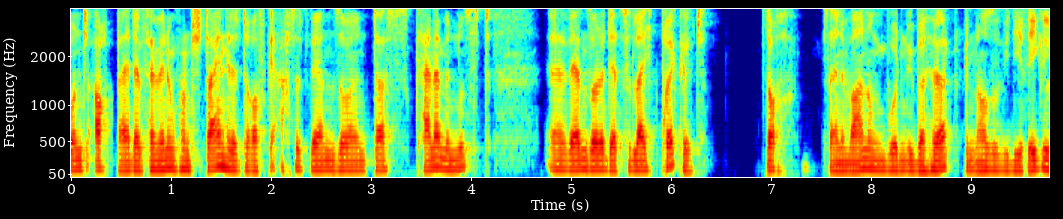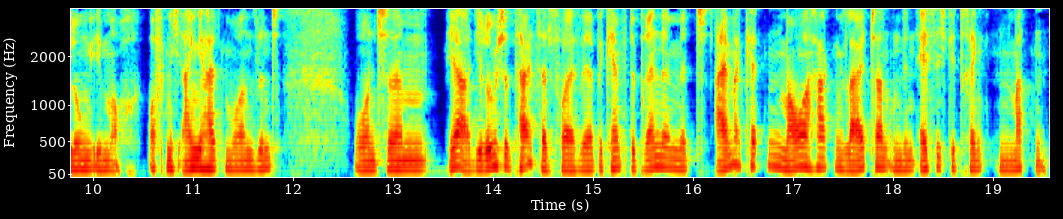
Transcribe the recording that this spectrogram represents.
und auch bei der Verwendung von Stein hätte darauf geachtet werden sollen, dass keiner benutzt äh, werden solle, der zu leicht bröckelt. Doch seine Warnungen wurden überhört, genauso wie die Regelungen eben auch oft nicht eingehalten worden sind. Und ähm, ja, die römische Teilzeitfeuerwehr bekämpfte Brände mit Eimerketten, Mauerhaken, Leitern und den essiggetränkten Matten.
